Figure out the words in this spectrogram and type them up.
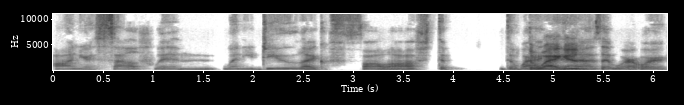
on yourself when when you do like fall off the the wagon, wagon. as it were, or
